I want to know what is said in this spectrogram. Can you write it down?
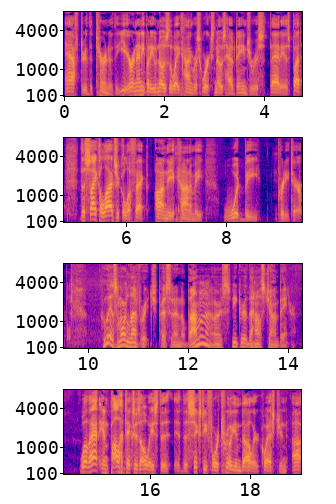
after the turn of the year, and anybody who knows the way Congress works knows how dangerous that is. But the psychological effect on the economy would be pretty terrible. Who has more leverage, President Obama or Speaker of the House John Boehner? Well, that in politics is always the the sixty-four trillion dollar question. Uh,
